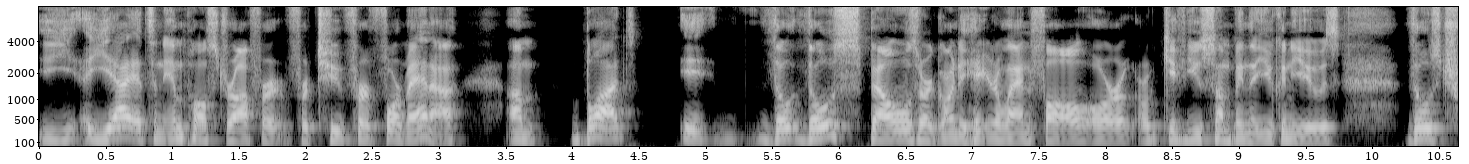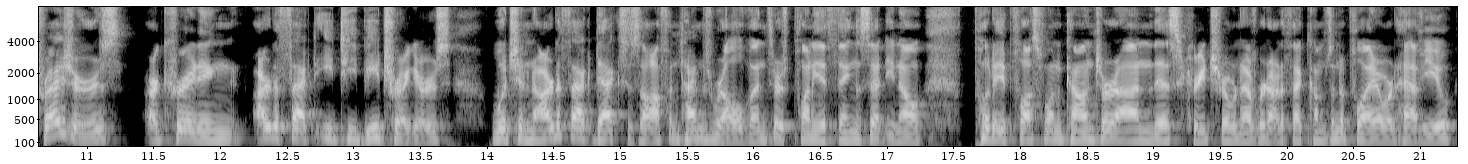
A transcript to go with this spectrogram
Y- yeah, it's an impulse draw for for two for four mana, um, but it, th- those spells are going to hit your landfall or, or give you something that you can use. Those treasures are creating artifact ETB triggers, which in artifact decks is oftentimes relevant. There's plenty of things that, you know, put a plus one counter on this creature whenever an artifact comes into play or what have you.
